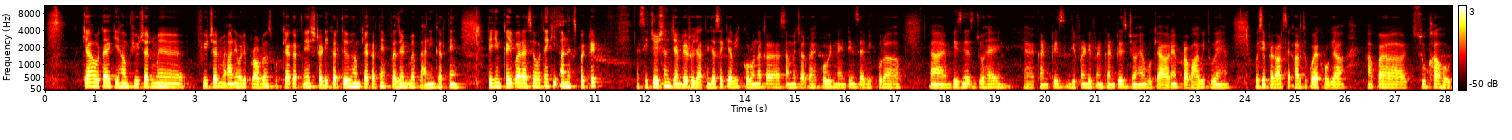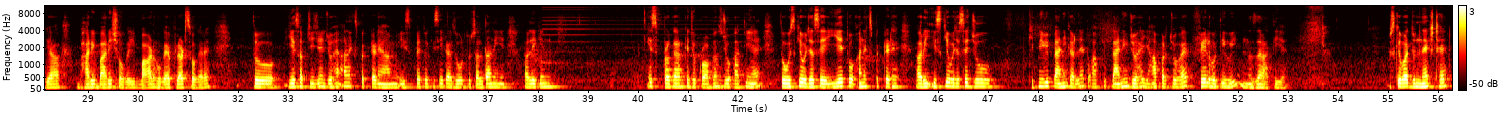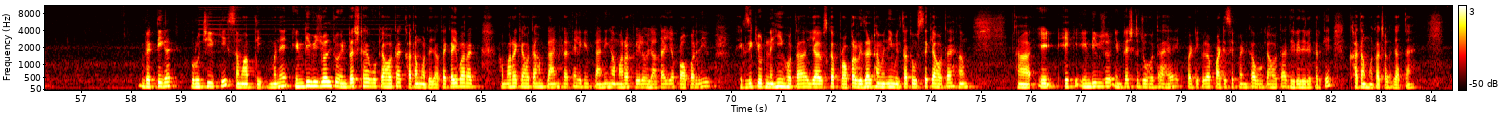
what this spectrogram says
क्या होता है कि हम फ्यूचर में फ्यूचर में आने वाली प्रॉब्लम्स को क्या करते हैं? स्टडी करते हुए हम क्या करते हैं? प्रेजेंट में प्लानिंग करते हैं। लेकिन कई बार ऐसे होते हैं कि अनएक्सपेक्टेड सिचुएशन जनरेट हो जाते हैं। जैसे कि अभी कोरोना का समय चल रहा है कोविड नाइन्टीन से अभी पूरा बिज़नेस जो है कंट्रीज़ डिफरेंट डिफरेंट कंट्रीज़ जो हैं, वो क्या हो रहे हैं? प्रभावित हुए हैं। उसी प्रकार से अर्थ क्वेक हो गया आपका सूखा हो गया, भारी बारिश हो गई, बाढ़ हो गए फ्लड्स वगैरह। तो ये सब चीज़ें जो है अनएक्सपेक्टेड हैं। हम इस पे तो किसी का ज़ोर तो चलता नहीं है। और लेकिन इस प्रकार के जो प्रॉब्लम्स जो आती हैं तो उसकी वजह से ये तो अनएक्सपेक्टेड है। और इसकी वजह से जो कितनी भी प्लानिंग कर लें तो आपकी प्लानिंग जो है, यहाँ पर जो है फेल होती हुई नज़र आती है। उसके बाद जो नेक्स्ट है, व्यक्तिगत रुचि की समाप्ति। माने इंडिविजुअल जो इंटरेस्ट है, वो क्या होता है? ख़त्म होते जाता है। कई बार हमारा क्या होता है? हम प्लान करते हैं, लेकिन प्लानिंग हमारा फेल हो जाता है या प्रॉपरली एग्जीक्यूट नहीं होता या उसका प्रॉपर रिज़ल्ट हमें नहीं मिलता तो उससे क्या होता है? हम हाँ एक इंडिविजुअल इंटरेस्ट जो होता है, एक पर्टिकुलर पार्टिसिपेंट का, वो क्या होता है? धीरे धीरे करके ख़त्म होता चला जाता है।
